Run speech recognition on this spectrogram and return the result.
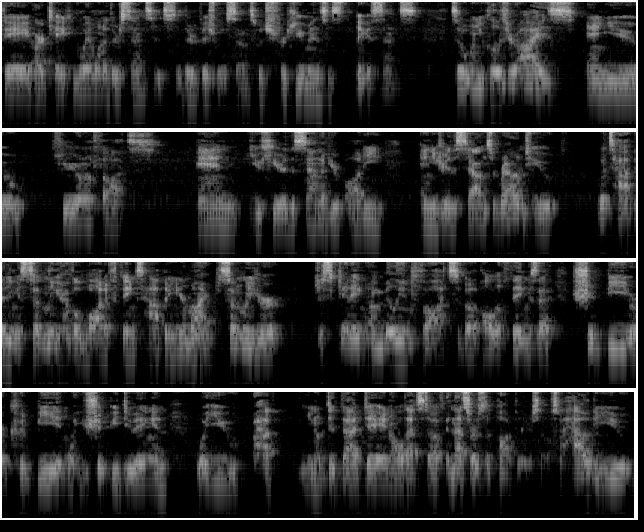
they are taking away one of their senses, so their visual sense, which for humans is the biggest sense. So when you close your eyes and you hear your own thoughts and you hear the sound of your body and you hear the sounds around you, what's happening is suddenly you have a lot of things happening in your mind. Suddenly you're just getting a million thoughts about all the things that should be or could be and what you should be doing and what you have you know did that day and all that stuff and that starts to populate yourself so how do you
